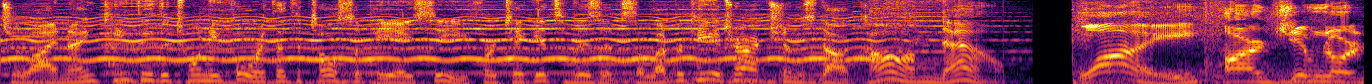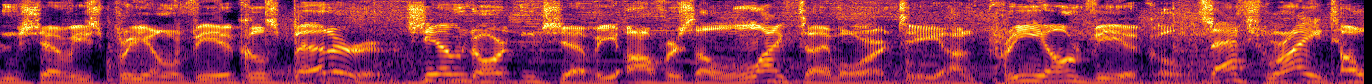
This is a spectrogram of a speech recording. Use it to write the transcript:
July 19th through the 24th at the Tulsa PAC. For tickets, visit celebrityattractions.com now. Why are Jim Norton Chevy's pre-owned vehicles better? Jim Norton Chevy offers a lifetime warranty on pre-owned vehicles. That's right, a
